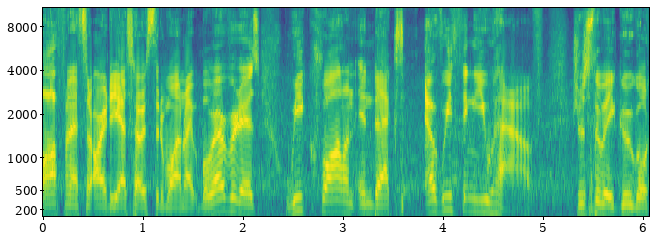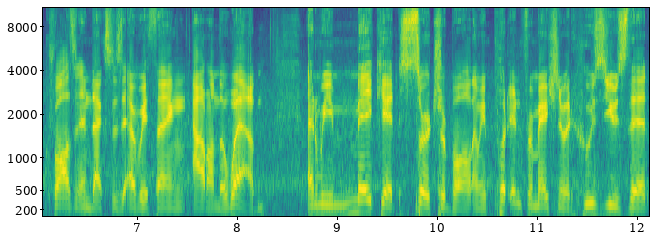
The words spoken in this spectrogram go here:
often that's an RDS hosted one, right? But wherever it is, we crawl and index everything you have, just the way Google crawls and indexes everything out on the web and we make it searchable and we put information about who's used it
